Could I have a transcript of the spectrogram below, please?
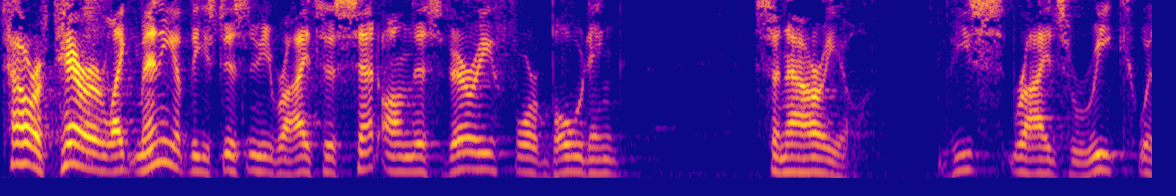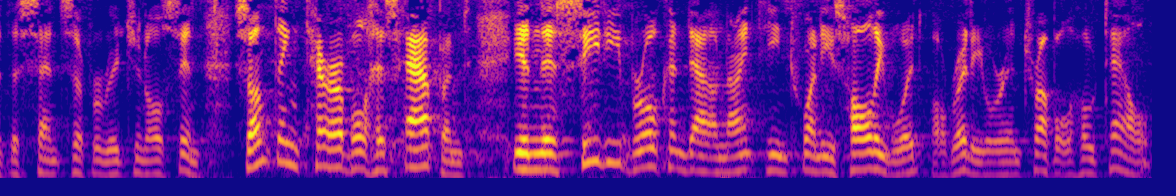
Tower of Terror, like many of these Disney rides, is set on this very foreboding scenario. These rides reek with a sense of original sin. Something terrible has happened in this seedy, broken down 1920s Hollywood, already we're in trouble, hotel.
